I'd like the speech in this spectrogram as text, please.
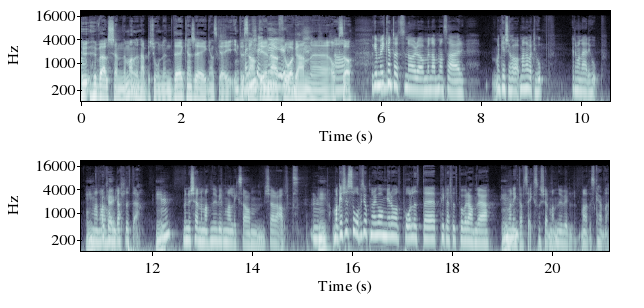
hur, hur väl känner man den här personen? Det kanske är ganska intressant I den här ju- frågan eh, också. Ja. Okej men vi kan ta ett scenario då, men att man så här, man kanske har, man har varit ihop, eller man är ihop, och man har Okej. hånglat lite. Mm. Men nu känner man att nu vill man liksom köra allt. Mm. Och Man kanske sovit ihop några gånger och hållit på lite, pillat lite på varandra. Men Mm. man har inte haft sex så känner man nu vill man att det ska hända.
